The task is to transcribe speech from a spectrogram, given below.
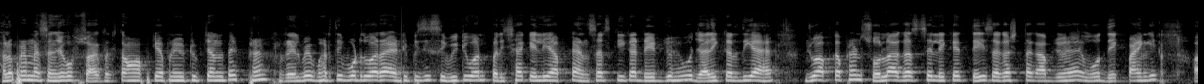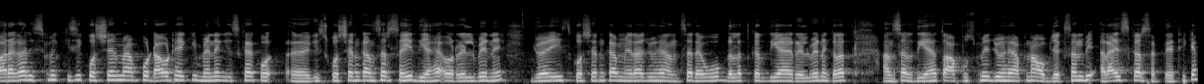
हेलो फ्रेंड, मैं संजय को स्वागत करता हूँ आपके अपने यूट्यूब चैनल पे। फ्रेंड, रेलवे भर्ती बोर्ड द्वारा एनटीपीसी सीबीटी वन परीक्षा के लिए आपका आंसर्स की का डेट जो है वो जारी कर दिया है, जो आपका फ्रेंड 16 अगस्त से लेकर 23 अगस्त तक आप जो है वो देख पाएँगे। और अगर इसमें किसी क्वेश्चन में आपको डाउट है कि मैंने इसका इस क्वेश्चन का आंसर सही दिया है और रेलवे ने जो है इस क्वेश्चन का मेरा जो है आंसर है वो गलत कर दिया है, रेलवे ने गलत आंसर दिया है तो आप उसमें जो है अपना ऑब्जेक्शन भी अराइज कर सकते हैं, ठीक है?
